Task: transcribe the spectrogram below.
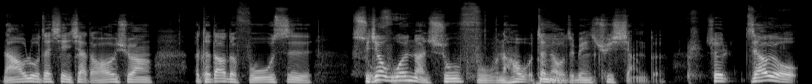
然后如果在线下的话，会希望呃得到的服务是比较温暖舒服，然后站在我这边去想的。所以只要有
